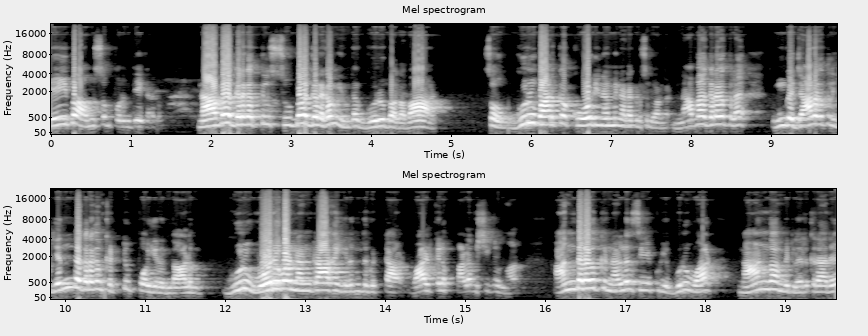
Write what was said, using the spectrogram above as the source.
தெய்வ அம்சம் பொருந்திய கிரகம். நவ கிரகத்தில் சுப கிரகம் இந்த குரு பகவான். ஸோ குரு பார்க்க கோடி நம்பி நடக்குன்னு சொல்லுவாங்க. நவ கிரகத்துல உங்க ஜாதகத்தில் எந்த கிரகம் கெட்டு போயிருந்தாலும் குரு ஒருவன் நன்றாக இருந்து விட்டால் வாழ்க்கையில பல விஷயங்கள் மாறும். அந்த அளவுக்கு நல்லது செய்யக்கூடிய குருவால் நான்காம் வீட்டில் இருக்கிறாரு.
